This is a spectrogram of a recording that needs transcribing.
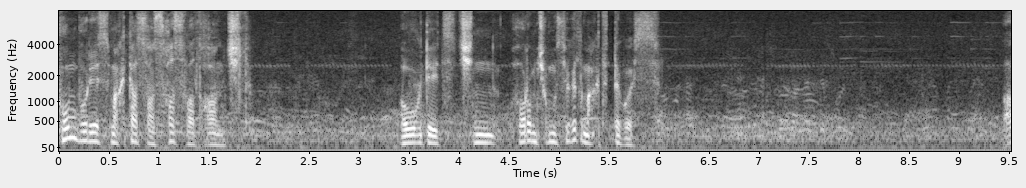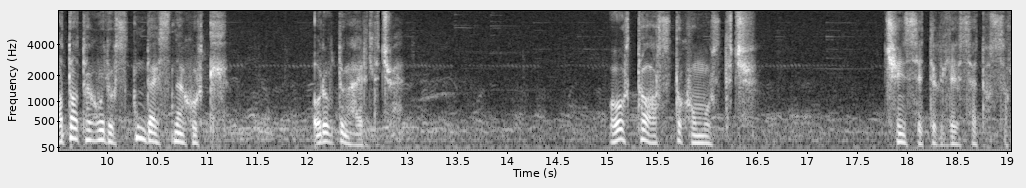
Хүн бүрээс магтаал сонсохоос болгоомжл. Өвөг дээд чинь хурамч хүмүүсийг л магтдаг байсан. Одоо тэгвэл өстөнд дайснаа хүртэл өрөвдөн хайрлаж байна. Өөртөө орсдог хүмүүст ч чин сэтгэлээсээ тусал.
